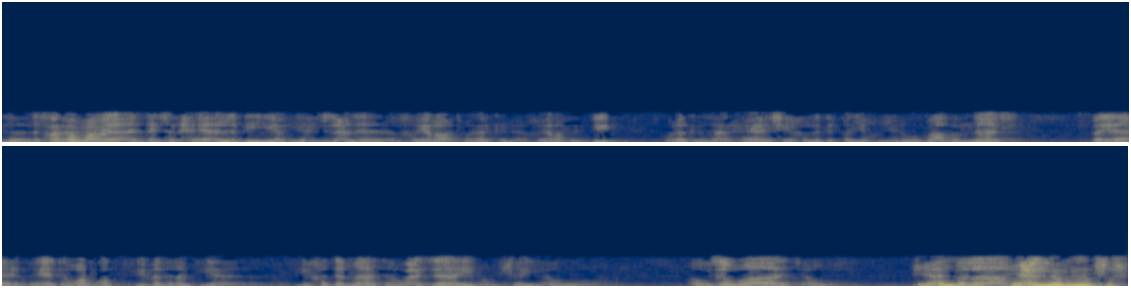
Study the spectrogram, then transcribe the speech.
لا ليس الحياء الذي يحجز عن الخيرات ولكن خيرات الدين. ولكن نسأل الحياء الشيخ الذي قد يخجله بعض الناس في فيتورط في مثلا في في خدمات أو عزايم أو شيء أو أو زواج أو يعلم طلاق. يعلم وينصح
